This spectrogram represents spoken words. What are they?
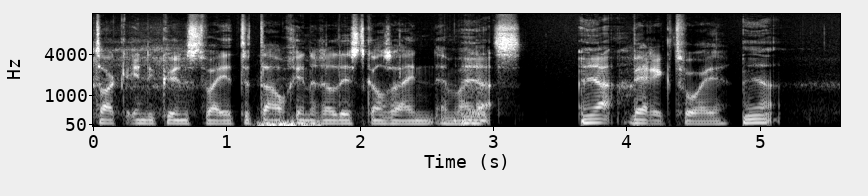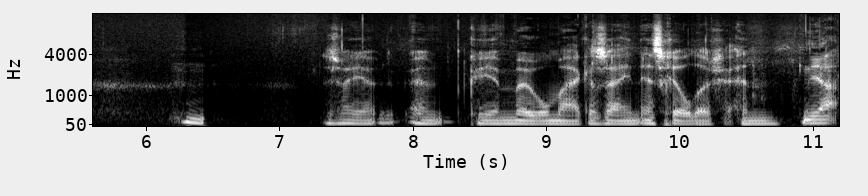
tak in de kunst waar je totaal generalist kan zijn en waar Ja. het ja, werkt voor je. ja. Dus waar je, eh, kun je meubelmaker zijn en schilder en Ja,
